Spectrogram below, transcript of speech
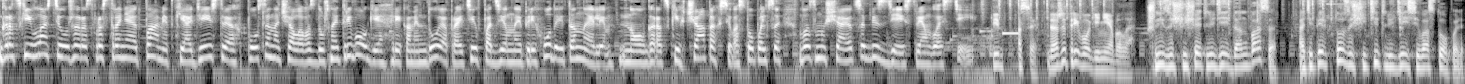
Городские власти уже распространяют памятки о действиях после начала воздушной тревоги, рекомендуя пройти в подземные переходы и тоннели. Но в городских чатах севастопольцы возмущаются бездействием властей. Пидасы, даже тревоги не было. Шли защищать людей Донбасса, а теперь кто защитит людей Севастополя?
